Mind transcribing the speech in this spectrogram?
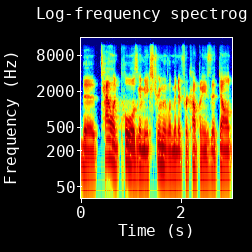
the talent pool is going to be extremely limited for companies that don't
